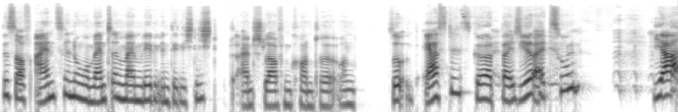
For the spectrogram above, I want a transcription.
bis auf einzelne Momente in meinem Leben, in denen ich nicht gut einschlafen konnte. Und so erstens gehört bei dir dazu, ja,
